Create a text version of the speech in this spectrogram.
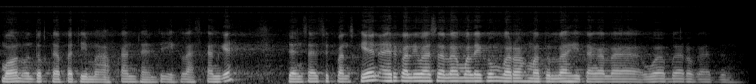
mohon untuk dapat dimaafkan dan diikhlaskan ya. dan saya cukupkan sekian akhir kali wassalamualaikum warahmatullahi taala wabarakatuh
